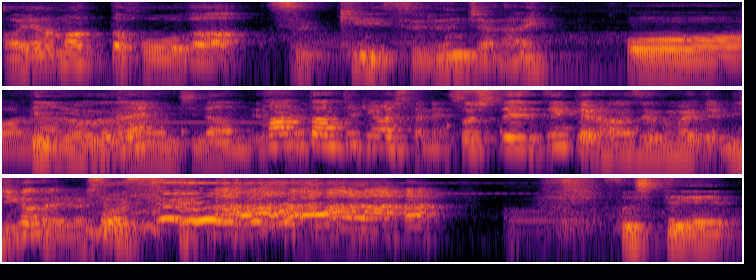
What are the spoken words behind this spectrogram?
謝った方がすっきりするんじゃない？っおーていなるほどね。う感じなんですよ。淡々ときましたね。そして前回の反省を踏まえて短くなりました そして、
